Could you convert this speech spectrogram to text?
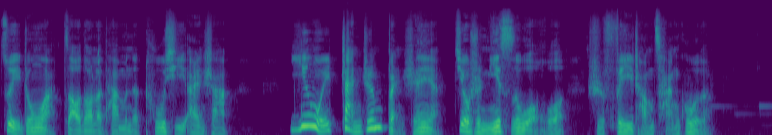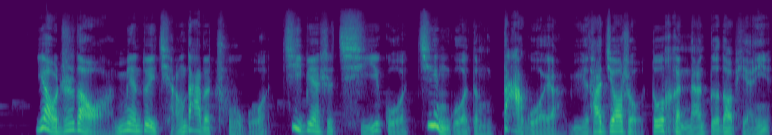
最终啊，遭到了他们的突袭暗杀。因为战争本身呀，就是你死我活，是非常残酷的。要知道啊，面对强大的楚国，即便是齐国、晋国等大国呀，与他交手都很难得到便宜，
